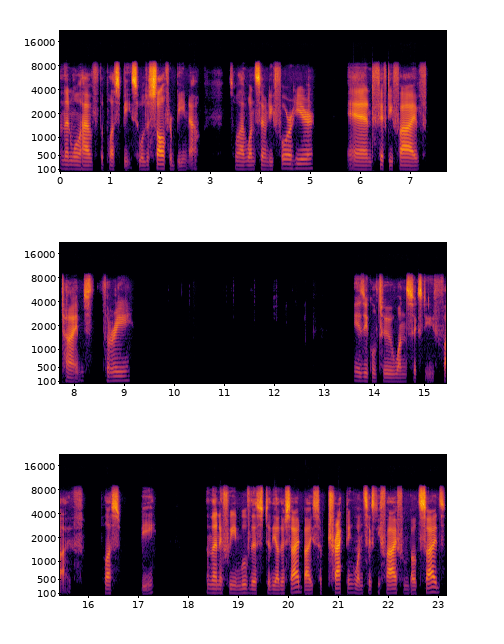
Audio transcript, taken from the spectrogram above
And then we'll have the plus B. So we'll just solve for B now. So we'll have 174 here and 55 times 3 is equal to 165 plus B. And then if we move this to the other side by subtracting 165 from both sides,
